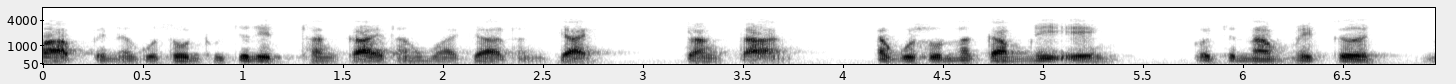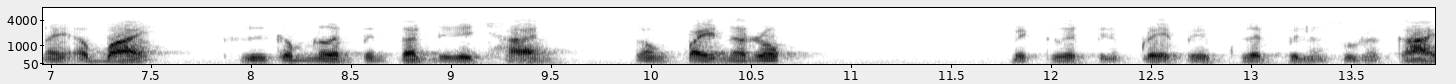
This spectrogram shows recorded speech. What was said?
บาปเป็นอกุศลทุจริตทางกายทางวาจาทางใจต่าง ๆ อกุศลกรรมนี้เอง ก็จะนำให้เกิดในอบาย คือกำเนิดเป็นสัตว์เดรัจฉาน ต้องไปนรก ไปเกิดเป็นเปรตไปเกิดเป็นอสุรกาย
